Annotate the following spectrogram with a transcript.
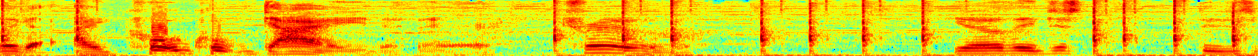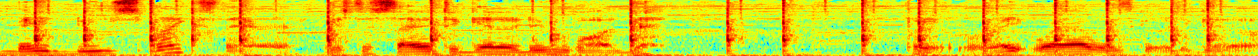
like I quote unquote died there. True. You know, they just they just made new spikes there. They just decided to get a new one. Put it right where I was going to go.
